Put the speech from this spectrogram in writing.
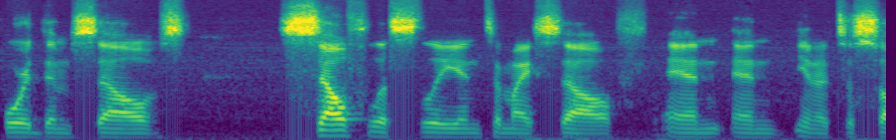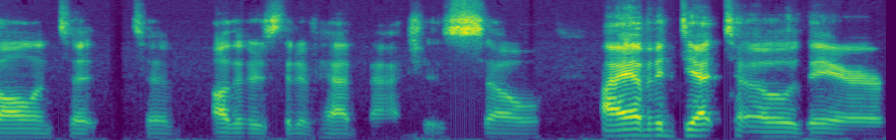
poured themselves selflessly into myself and and you know to Saul and to to others that have had matches. So I have a debt to owe there.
